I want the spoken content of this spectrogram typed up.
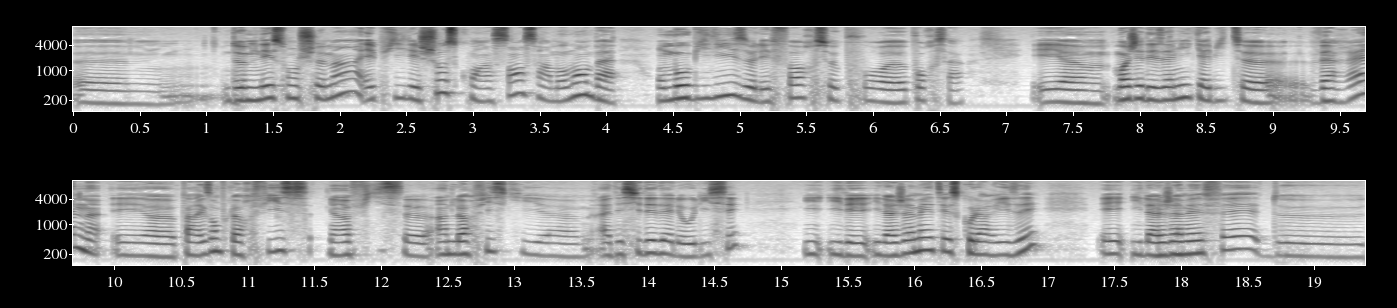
de mener son chemin. Et puis les choses qui ont un sens, à un moment, bah, on mobilise les forces pour, pour ça. Et moi, j'ai des amis qui habitent vers Rennes, et par exemple, leur fils, il y a un fils, un de leurs fils qui a décidé d'aller au lycée il n'a jamais été scolarisé et il n'a jamais fait de,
